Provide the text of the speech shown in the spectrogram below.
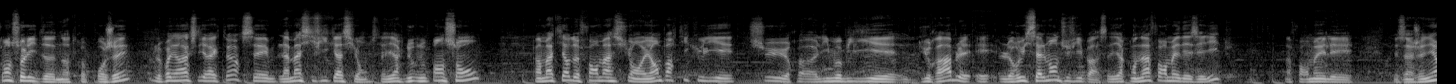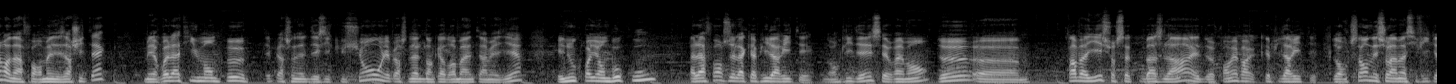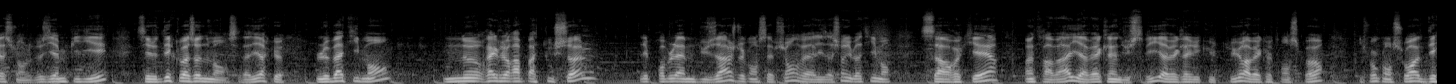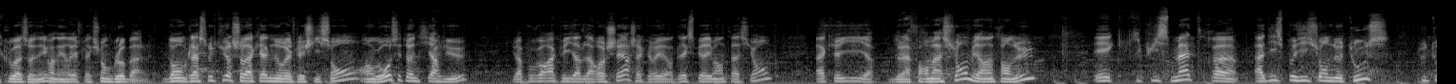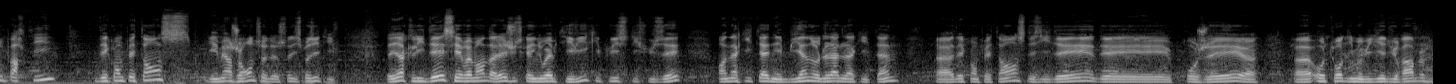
consolident notre projet. Le premier axe directeur, c'est la massification, c'est-à-dire que nous, pensons qu'en matière de formation et en particulier sur euh, l'immobilier durable, le ruissellement ne suffit pas. C'est-à-dire qu'on a formé des élites, on a formé les, les ingénieurs, on a formé des architectes, mais relativement peu les personnels d'exécution ou les personnels d'encadrement intermédiaire. Et nous croyons beaucoup à la force de la capillarité. Donc l'idée, c'est vraiment de euh, travailler sur cette base-là et de former par capillarité. Donc ça, on est sur la massification. Le deuxième pilier, c'est le décloisonnement. C'est-à-dire que le bâtiment ne réglera pas tout seul les problèmes d'usage, de conception, de réalisation du bâtiment. Ça requiert un travail avec l'industrie, avec l'agriculture, avec le transport. Il faut qu'on soit décloisonné, qu'on ait une réflexion globale. Donc la structure sur laquelle nous réfléchissons, en gros, c'est un tiers-lieu qui va pouvoir accueillir de la recherche, accueillir de l'expérimentation, accueillir de la formation, bien entendu, et qui puisse mettre à disposition de tous, tout ou partie, des compétences qui émergeront de ce, dispositif. C'est-à-dire que l'idée, c'est vraiment d'aller jusqu'à une web TV qui puisse diffuser en Aquitaine et bien au-delà de l'Aquitaine euh, des compétences, des idées, des projets euh, euh, autour d'immobilier durable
